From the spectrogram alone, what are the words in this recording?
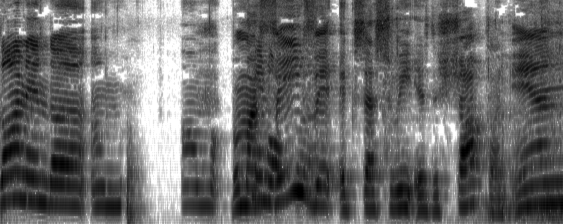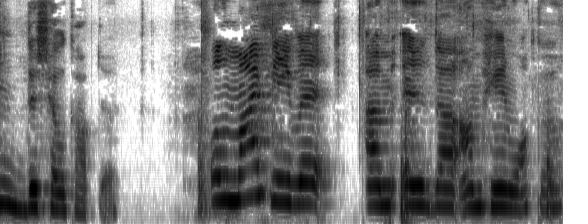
gun and the, um, um. But my favorite accessory is the shotgun and this helicopter. Well, my favorite, um, is the, um, hand walker.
